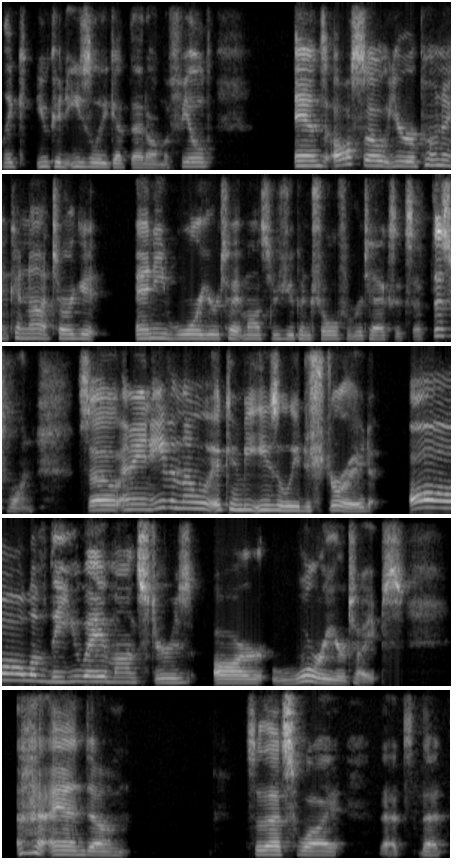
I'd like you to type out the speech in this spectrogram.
like, you could easily get that on the field. And also, your opponent cannot target any warrior type monsters you control for attacks except this one. So, I mean, even though it can be easily destroyed, all of the UA monsters are warrior types. and um so that's why that's that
